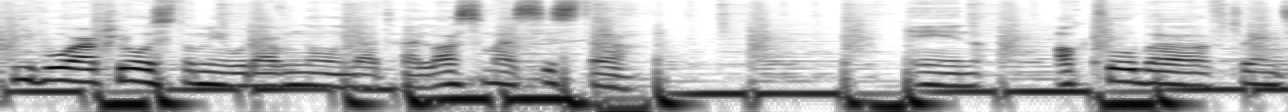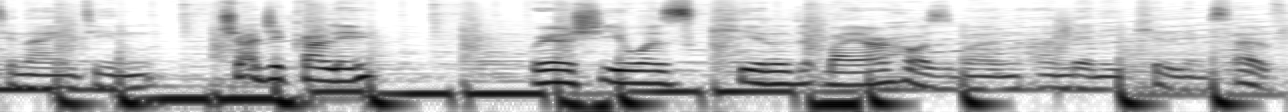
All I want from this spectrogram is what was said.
People who are close to me would have known that I lost my sister in October of 2019 tragically where she was killed by her husband and then he killed himself.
